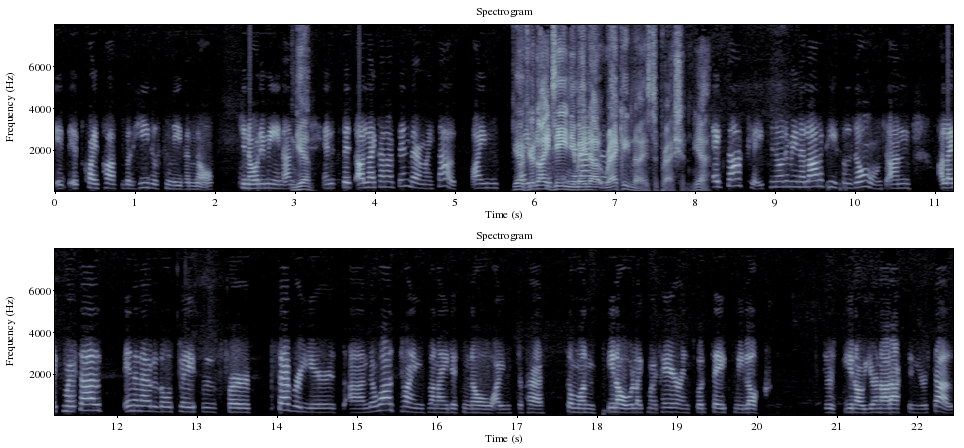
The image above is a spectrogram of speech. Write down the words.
it, it's quite possible he doesn't even know. Do you know what I mean? And Yeah. and it's, and like and I've been there myself. I'm Yeah, if you're 19, you may not of- recognize depression. Yeah. Exactly. Do you know what I mean? A lot of people don't. And like myself, in and out of those places for several years. And there was times when I didn't know I was depressed. Someone, you know, like my parents would say to me, look, there's, you know, you're not acting yourself.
